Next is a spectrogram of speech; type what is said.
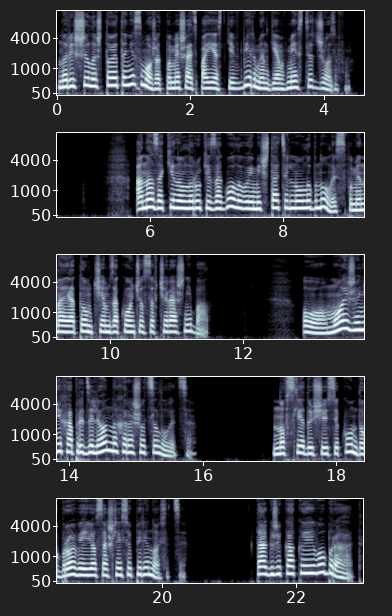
но решила, что это не сможет помешать поездке в Бирмингем вместе с Джозефом. Она закинула руки за голову и мечтательно улыбнулась, вспоминая о том, чем закончился вчерашний бал. «О, мой жених определенно хорошо целуется». Но в следующую секунду брови ее сошлись у переносицы. Так же, как и его брат.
